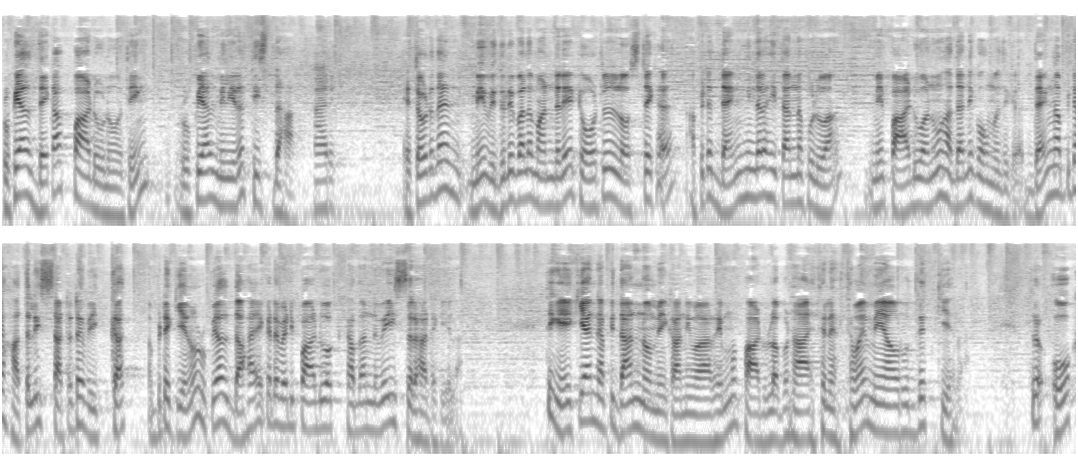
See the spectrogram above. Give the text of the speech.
රුපියල් දෙකක් පාඩු නෝතින් රුපියල් මිලියන තිස් දහ හරි. එතවට දැන් මේ විදුලි බල මණ්ඩලේ ටෝටල් ලොස්ට එක අපිට දැන් හිදල හිතන්න පුළුවන් මේ පාඩුවනු හදන්න කොහොමතික දැන් අපිට හතලිස් සට වික්කත් අපිට කියන රුපියල් දහයකට වැඩි පාඩුවක් හදන්න වේ ඉස්සරහට කියලා. තින් ඒ කියන්න අපි දන්න මේ අනිවාරයෙන්ම පාඩු ලබන ආයත නැතමයි මේ අවුරුද්ධෙත් කියලා. ඕක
